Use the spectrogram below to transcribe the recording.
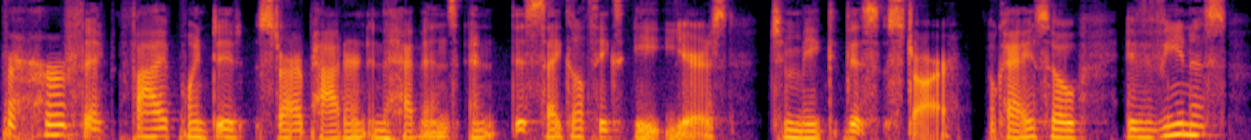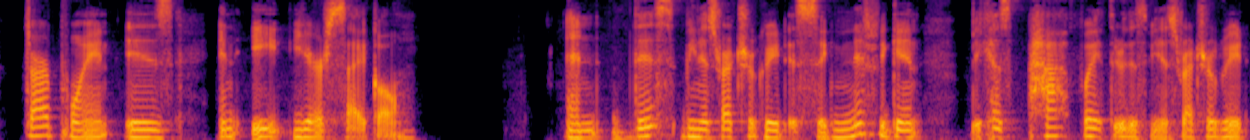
perfect five pointed star pattern in the heavens. And this cycle takes eight years to make this star. Okay. So a Venus star point is an eight year cycle. And this Venus retrograde is significant because halfway through this Venus retrograde,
